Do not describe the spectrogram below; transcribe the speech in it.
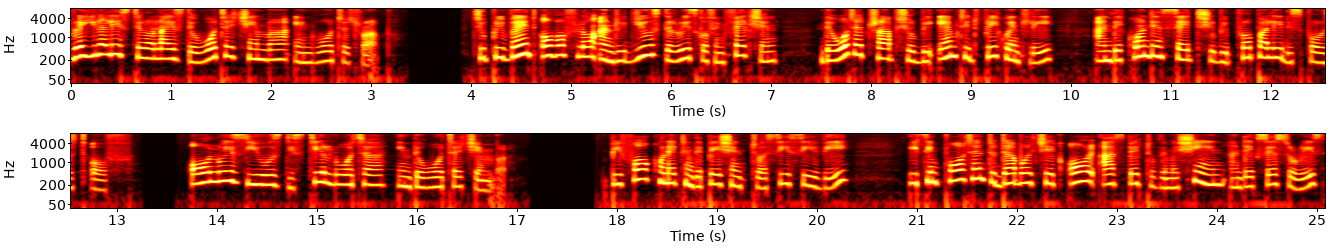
Regularly sterilize the water chamber and water trap. To prevent overflow and reduce the risk of infection, the water trap should be emptied frequently and the condensate should be properly disposed of. Always use distilled water in the water chamber. Before connecting the patient to a CCV, it's important to double check all aspects of the machine and accessories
